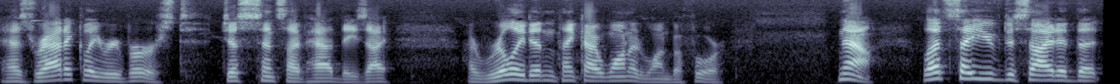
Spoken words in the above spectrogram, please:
has radically reversed just since I've had these. I, I really didn't think I wanted one before. Now, let's say you've decided that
